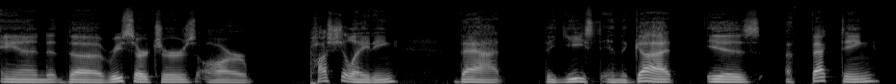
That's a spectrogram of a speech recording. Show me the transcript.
And the researchers are postulating that the yeast in the gut is affecting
